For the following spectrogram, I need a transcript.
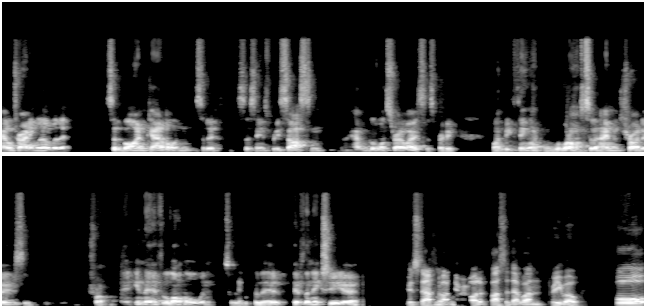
cattle trading world where they're sort of buying cattle and sort of sort of seems pretty sus and having good ones straight away. So it's pretty one big thing like what I'm sort of aiming to try to do. So try in there for the long haul and sort of for there, there for the next year. Yeah. Good stuff. Mm. I think we might have busted that one pretty well. For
